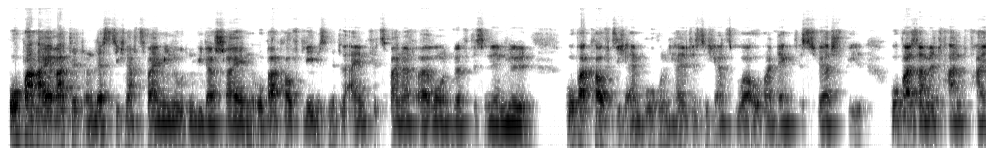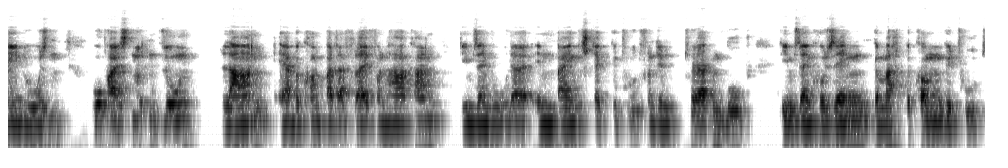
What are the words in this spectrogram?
Opa heiratet und lässt sich nach zwei Minuten wieder scheiden. Opa kauft Lebensmittel ein für 200 Euro und wirft es in den Müll. Opa kauft sich ein Buch und hält es sich ans Ohr. Opa denkt, es ist Hörspiel. Opa sammelt pfandfreie Dosen. Opa ist Nuttensohn, Lan, er bekommt Butterfly von Hakan, dem sein Bruder in Bein gesteckt getut, von dem Türkenbub, dem sein Cousin gemacht bekommen getut,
